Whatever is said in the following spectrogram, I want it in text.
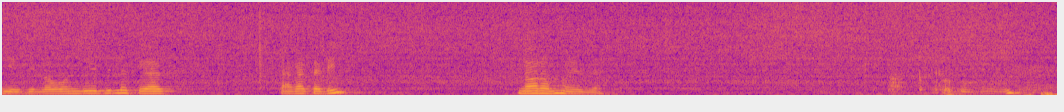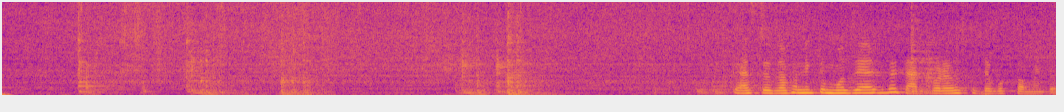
দিয়ে দিই। লবণ দিয়ে দিলে পেঁয়াজ তাড়াতাড়ি নরম হয়ে যায়। পেঁয়াজটা যখন একটু মজে আসবে, তারপরে হচ্ছে দেবো টমেটো।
